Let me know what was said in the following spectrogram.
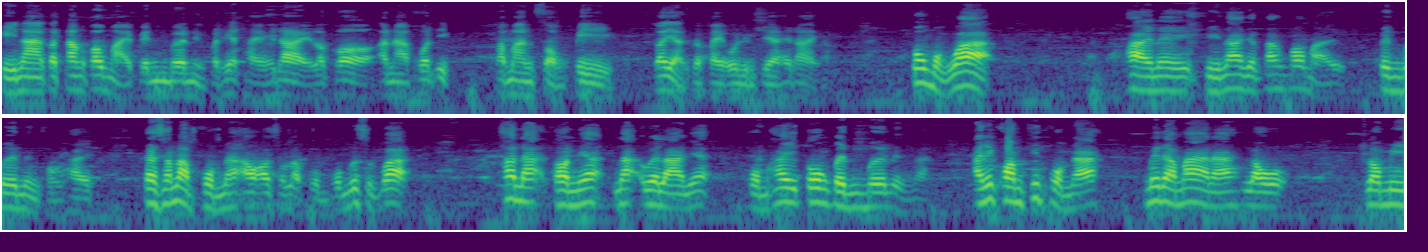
ปีหน้าก็ตั้งเป้าหมายเป็นเบอร์หนึ่งประเทศไทยให้ได้ แล้วก็อนาคตอีกประมาณ 2 ปี ก็อยากจะไปโอลิมเปียให้ได้ครับโต้งบอกว่า ภายในปีหน้าจะตั้งเป้าหมายเป็นเบอร์หนึ่งของไทย แต่สำหรับผมนะเอาเอาสำหรับผมผมรู้สึกว่าถ้าณตอนเนี้ยณเวลาเนี้ยผมให้โต้งเป็นเบอร์หนึ่งนะ อันนี้ความคิดผมนะ ไม่ดราม่านะ เราเรามี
